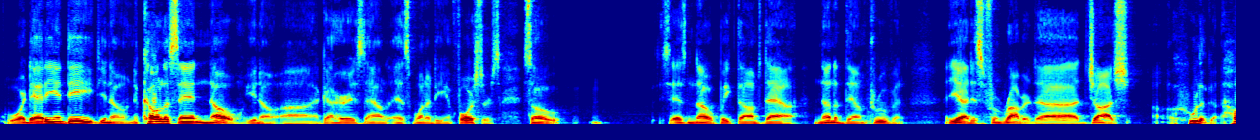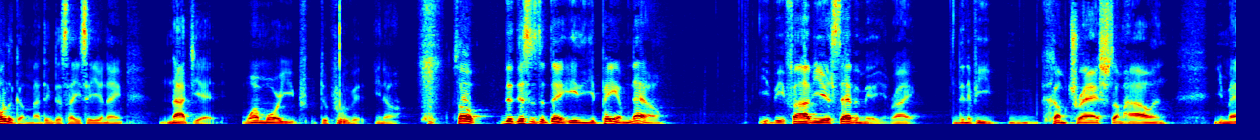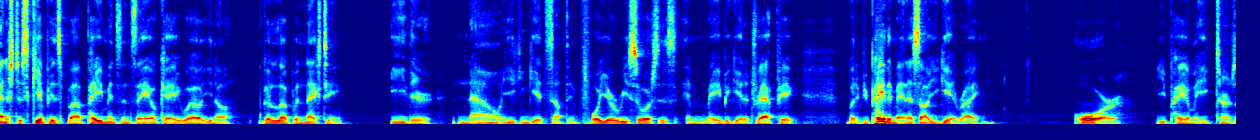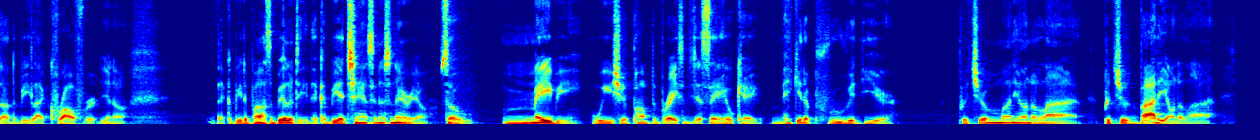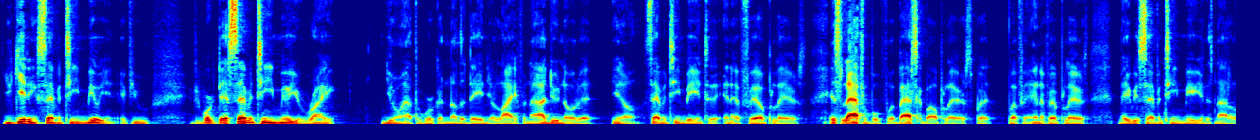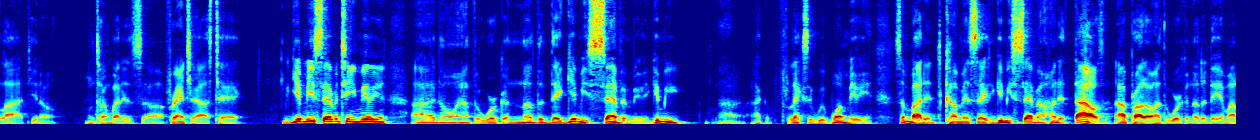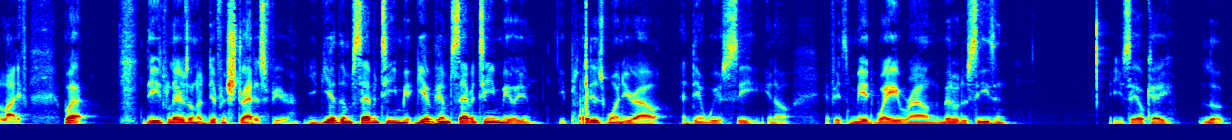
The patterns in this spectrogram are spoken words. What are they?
War daddy indeed, you know. Nicola saying no, you know. Uh, I got her as down as one of the enforcers. So says no, big thumbs down. None of them proven. Yeah, this is from Robert. Uh, Josh Hooligan, Hooligan, I think that's how you say your name. Not yet. One more you to prove it, you know. So th- this is the thing. Either you pay him now, you'd be five years, seven million, right? Then if he come trash somehow and you manage to skip his uh, payments and say, okay, well, you know, good luck with the next team. Either now you can get something for your resources and maybe get a draft pick. But if you pay the man, that's all you get, right? Or you pay him and he turns out to be like Crawford, you know. That could be the possibility. There could be a chance in a scenario. So maybe we should pump the brakes and just say, okay, make it a prove it year. Put your money on the line. Put your body on the line. You're getting 17 million. If you if you work that 17 million right, you don't have to work another day in your life. And I do know that, you know, 17 million to NFL players. It's laughable for basketball players, but but for NFL players, maybe 17 million is not a lot, you know. I'm talking about his uh, franchise tag. But give me 17 million, I don't have to work another day. Give me 7 million. Give me uh, I can flex it with 1 million. Somebody come in section, give me 700,000. I probably don't have to work another day in my life. But these players on a different stratosphere. You give them 17 give him 17 million. You play this one year out and then we'll see, you know, if it's midway around the middle of the season, you say, okay, look,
